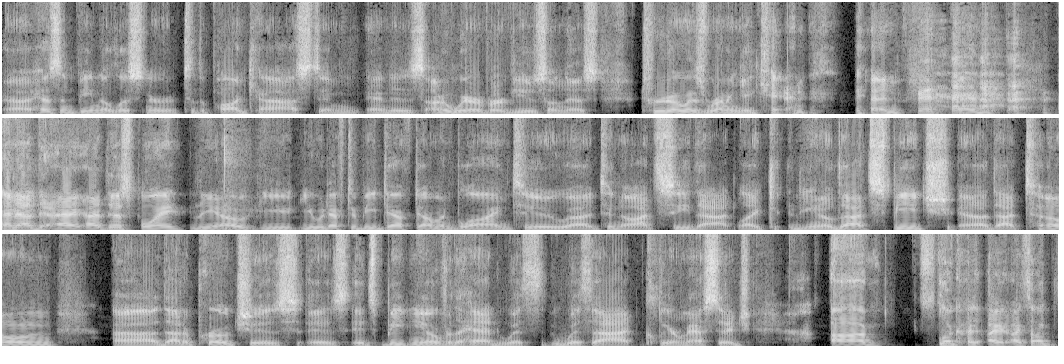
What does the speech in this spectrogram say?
uh, hasn't been a listener to the podcast and and is unaware of our views on this, Trudeau is running again, and and and at, at this point, you know, you you would have to be deaf, dumb, and blind to uh, to not see that. Like you know, that speech, uh, that tone. Uh, that approach is is it's beating you over the head with with that clear message. Um, Look, I, I thought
